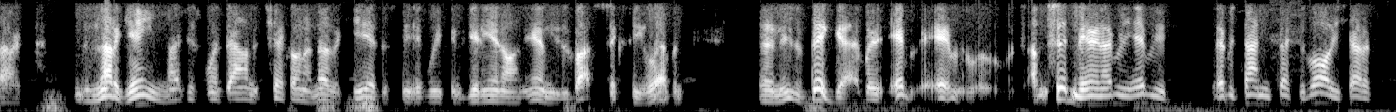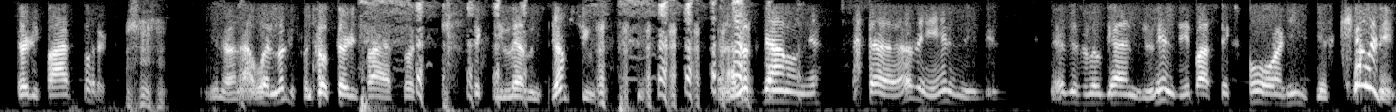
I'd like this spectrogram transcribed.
Uh, not a game. I just went down to check on another kid to see if we can get in on him. He's about six eleven, and he's a big guy. But every, every, I'm sitting there, and every every every time he touched the ball, he shot a 35 footer. you know, and I wasn't looking for no 35 foot, 6'11 jump shooter. and I looked down on the uh, other end, and there's this little guy, Lenzie, about six four, and he's just killing him.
